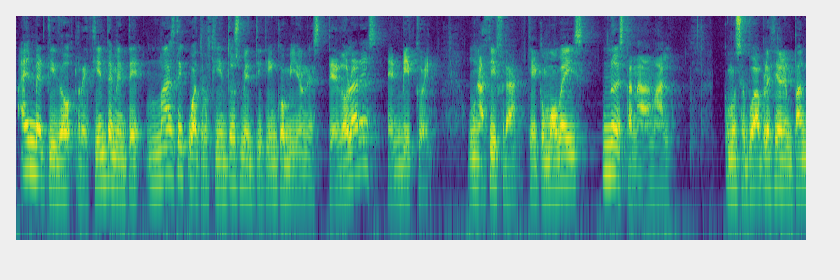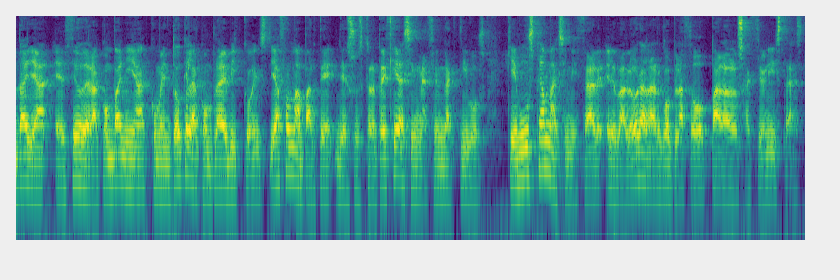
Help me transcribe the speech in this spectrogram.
ha invertido recientemente más de 425 millones de dólares en Bitcoin una cifra que como veis no está nada mal. Como se puede apreciar en pantalla, el CEO de la compañía comentó que la compra de bitcoins ya forma parte de su estrategia de asignación de activos, que busca maximizar el valor a largo plazo para los accionistas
